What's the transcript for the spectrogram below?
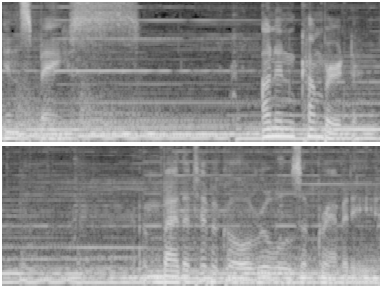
in space, unencumbered by the typical rules of gravity.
